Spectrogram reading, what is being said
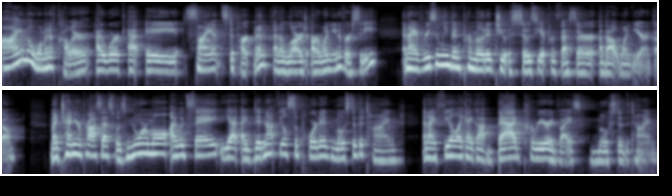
I am a woman of color. I work at a science department at a large R1 university, and I have recently been promoted to associate professor about one year ago. My tenure process was normal, I would say, yet I did not feel supported most of the time, and I feel like I got bad career advice most of the time.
